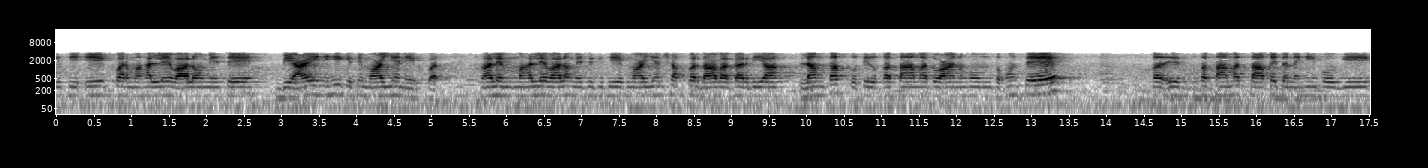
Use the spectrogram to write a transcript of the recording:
کسی ایک پر محلے والوں میں سے بیائی نہیں کسی معین ایک پر۔ والے محلے والوں میں سے کسی ایک معین شخص پر دعویٰ کر دیا، لم تسقط القسامت عنہم، تو ان سے قسامت ساقط نہیں ہوگی۔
